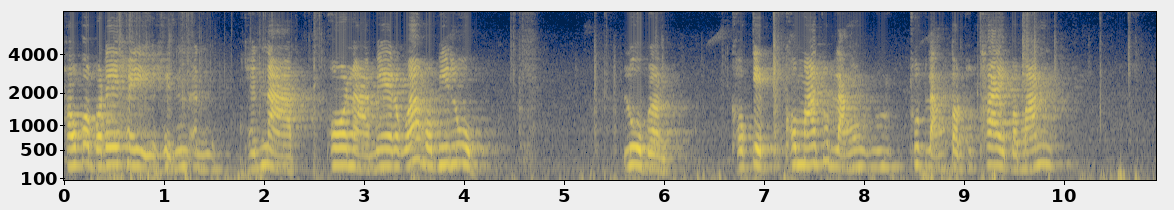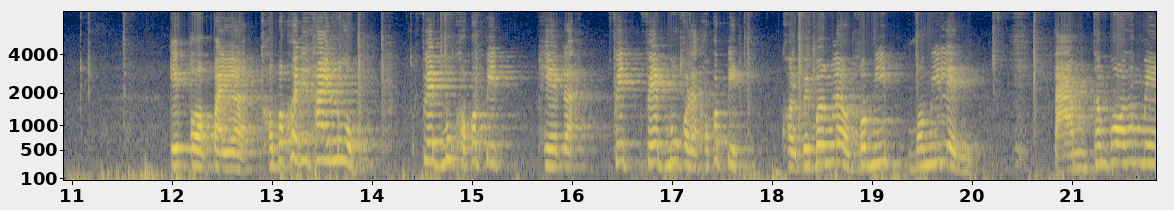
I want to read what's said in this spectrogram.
เขาก็บ่ได้ให้เห็นอันเห็นหนาพ่อหนาแม่หรอกว่าบ่มีรูป รูปนั่นเขาเก็บเขามาชุดหลังชุดหลังตอนชุดท้ายประมาณเก็บออกไปอะ เขาไม่ค่อยได้ถ่ายรูปเฟซบุ๊กเขาก็ปิดเพจอะเฟซเฟซบุ๊กอะไรเขาก็ปิดคอยไปเบิ้งแล้วบ่มีบ่มีเล่นตามทั้งพ่อทั้งแม่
